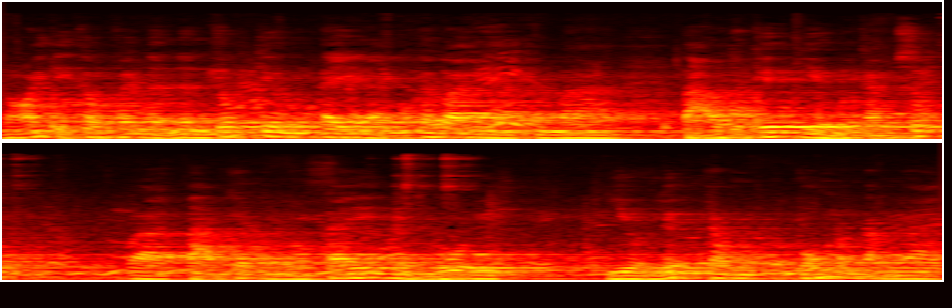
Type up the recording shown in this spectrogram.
nói thì không phải là nên rút, chứ đây là một cái ban nhạc mà tạo cho cái nhiều cảm xúc và tạo cho mình một cái niềm vui nhiều nhất trong bốn năm năm nay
